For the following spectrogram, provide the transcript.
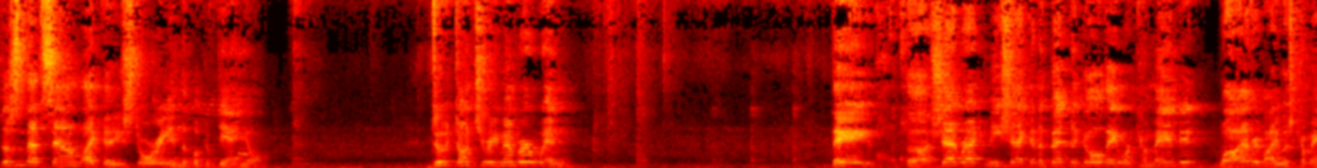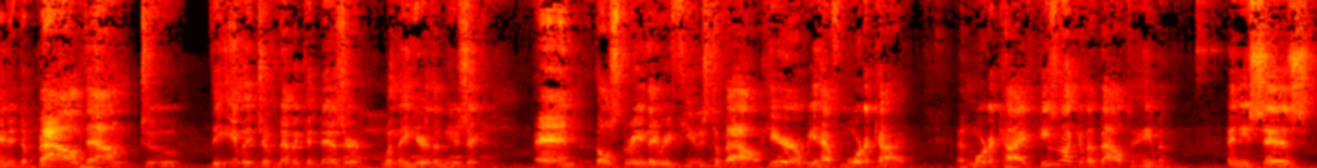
Doesn't that sound like a story in the book of Daniel? Do, don't you remember when they, the Shadrach, Meshach, and Abednego, they were commanded, well, everybody was commanded to bow down to the image of Nebuchadnezzar when they hear the music. And those three, they refused to bow. Here we have Mordecai. And Mordecai, he's not going to bow to Haman. And he says,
